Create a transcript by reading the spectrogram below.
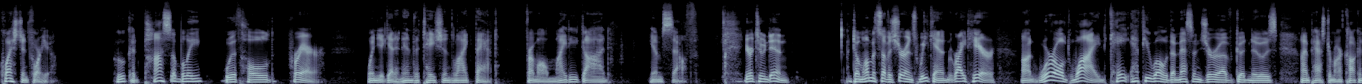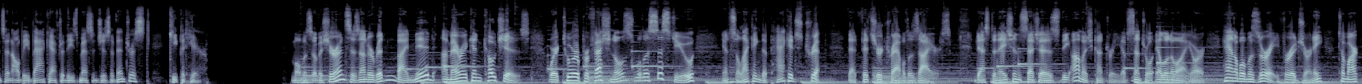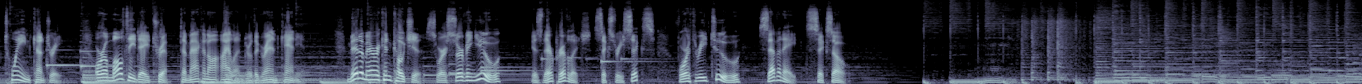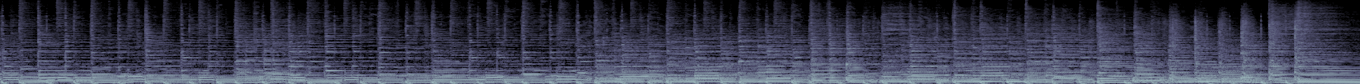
Question for you Who could possibly withhold prayer when you get an invitation like that from Almighty God Himself? You're tuned in to Moments of Assurance Weekend right here on Worldwide KFUO, the messenger of good news. I'm Pastor Mark Hawkinson. I'll be back after these messages of interest. Keep it here. Moments of Assurance is underwritten by Mid American Coaches, where tour professionals will assist you in selecting the package trip that fits your travel desires. Destinations such as the Amish country of central Illinois or Hannibal, Missouri for a journey to Mark Twain country or a multi day trip to Mackinac Island or the Grand Canyon. Mid American Coaches, where serving you is their privilege. 636 432 7860.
